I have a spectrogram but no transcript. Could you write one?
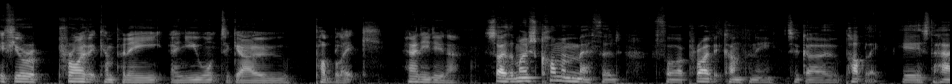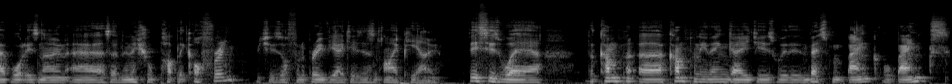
if you're a private company and you want to go public, how do you do that? So, the most common method for a private company to go public is to have what is known as an initial public offering, which is often abbreviated as an IPO. This is where the comp- uh, company then engages with an investment bank or banks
